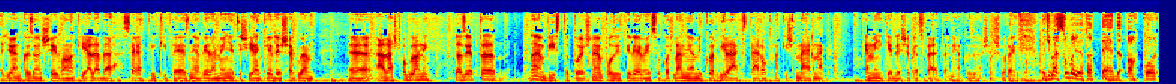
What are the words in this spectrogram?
egy olyan közönség van, aki eleve szereti kifejezni a véleményét, és ilyen kérdésekben állást foglalni, de azért nagyon bíztató és nagyon pozitív élmény szokott lenni, amikor világsztároknak is mernek kemény kérdéseket feltenni a közönség soraiból. Hogyha már szóba jött a TED, akkor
